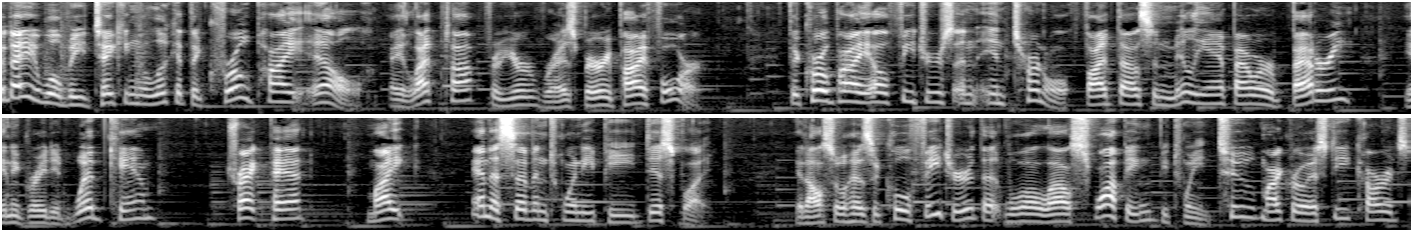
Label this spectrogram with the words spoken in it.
Today we'll be taking a look at the CrowPi L, a laptop for your Raspberry Pi 4. The CrowPi L features an internal 5000 mAh battery, integrated webcam, trackpad, mic, and a 720p display. It also has a cool feature that will allow swapping between two microSD cards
